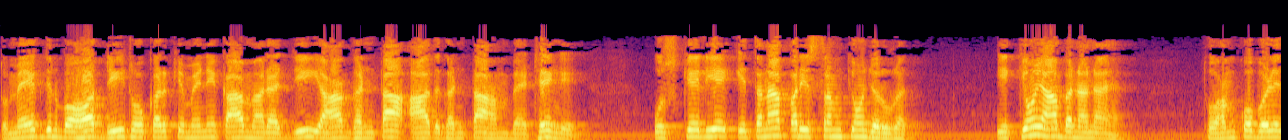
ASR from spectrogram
तो मैं एक दिन बहुत ढीठ होकर के मैंने कहा, महाराज जी, यहाँ घंटा, आध घंटा हम बैठेंगे। उसके लिए इतना परिश्रम क्यों ज़रूरत? ये क्यों यहाँ बनाना है? तो हमको बड़े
